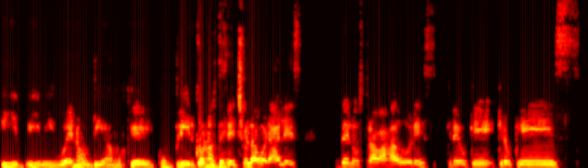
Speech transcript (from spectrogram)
y, bueno, digamos que cumplir con los derechos laborales de los trabajadores creo que, creo que es,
